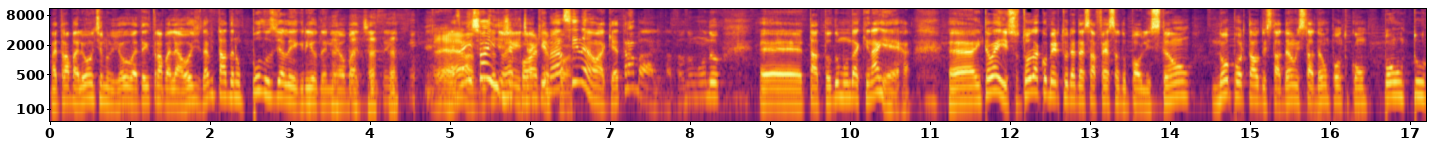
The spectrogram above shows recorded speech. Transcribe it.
Mas trabalhou ontem no jogo, vai ter que trabalhar hoje. Deve estar dando pulos de alegria o Daniel Batista, hein? Mas é isso aí, gente. repórter, aqui não é pô. assim, não. Aqui é trabalho. Tá todo mundo. é, tá todo mundo aqui na guerra. É, então é isso. Toda a cobertura dessa festa do Paulistão no portal do Estadão, estadão.com.br.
